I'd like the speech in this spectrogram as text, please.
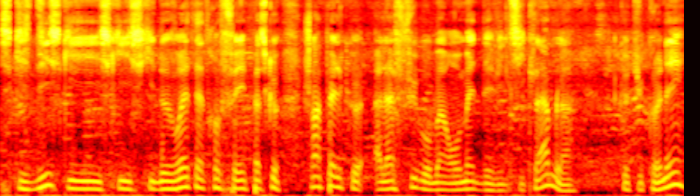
ce qui se dit, ce qui, ce qui, ce qui devrait être fait? Parce que je rappelle qu'à la FUB au baromètre des villes cyclables, que tu connais,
